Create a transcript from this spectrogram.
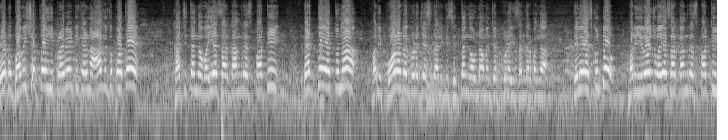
రేపు భవిష్యత్తులో ఈ ప్రైవేటీకరణ ఆగకపోతే ఖచ్చితంగా వైఎస్ఆర్ కాంగ్రెస్ పార్టీ పెద్ద ఎత్తున మరి పోరాటం కూడా చేసేదానికి సిద్ధంగా ఉన్నామని చెప్పి కూడా ఈ సందర్భంగా తెలియజేసుకుంటూ మరి ఈరోజు వైఎస్ఆర్ కాంగ్రెస్ పార్టీ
